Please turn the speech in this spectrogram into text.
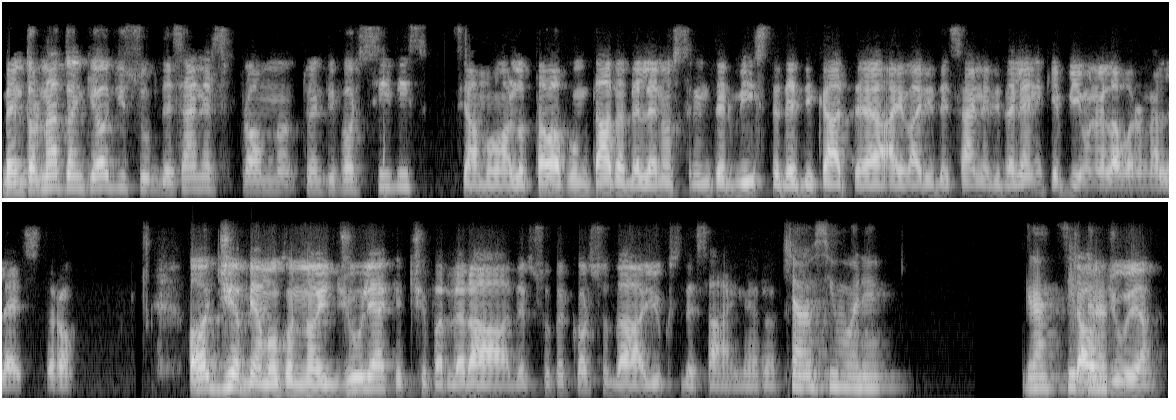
Bentornato anche oggi su Designers from 24 Cities. Siamo all'ottava puntata delle nostre interviste dedicate ai vari designer italiani che vivono e lavorano all'estero. Oggi abbiamo con noi Giulia che ci parlerà del suo percorso da UX designer. Ciao Simone, grazie Ciao per Giulia.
